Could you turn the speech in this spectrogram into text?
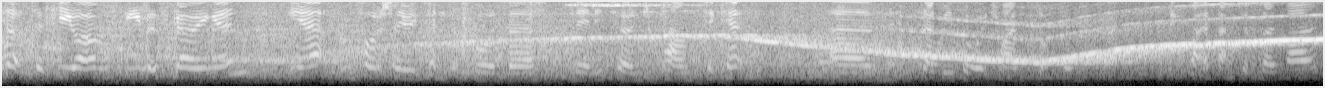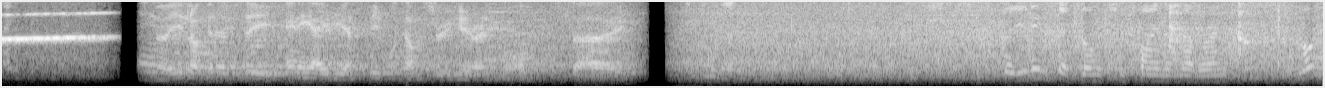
Stopped a few arms dealers going in. Yeah, unfortunately we couldn't afford the nearly £200 ticket. Um, instead we thought we'd try and stop them. It's been quite effective so far, I think. So you're not going to see any ADS people come through here anymore. So But you didn't take long to find another entrance. Look.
